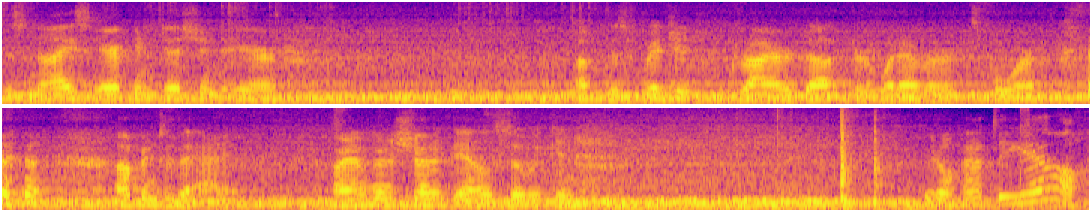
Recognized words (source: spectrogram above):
this nice air conditioned air up this rigid dryer duct or whatever it's for up into the attic. All right, I'm going to shut it down so we can we don't have to yell.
